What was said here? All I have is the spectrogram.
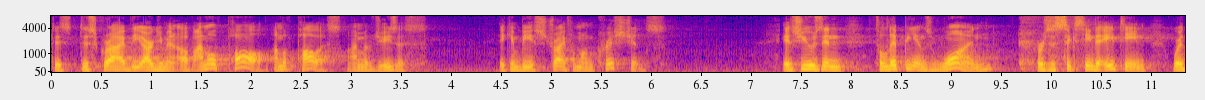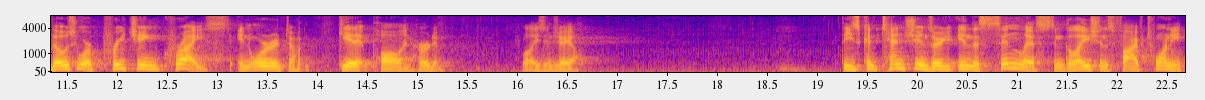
to describe the argument of, I'm of Paul, I'm of Apollos, I'm of Jesus. It can be strife among Christians. It's used in Philippians 1 verses 16 to 18, where those who are preaching Christ in order to get at Paul and hurt him while he's in jail. These contentions are in the sin list in Galatians 5:20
